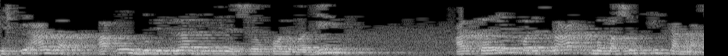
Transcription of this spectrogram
isti'azah a'udzu billahi minasyaitonir rajim antara pada saat memasuki tanah.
